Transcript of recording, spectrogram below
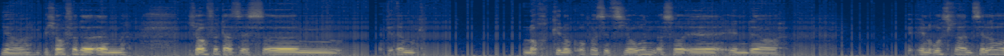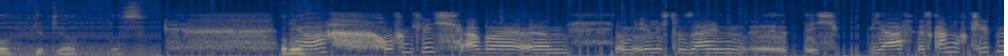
Ja, ich hoffe, da, ähm, ich hoffe, dass es ähm, ähm, noch genug Opposition also äh, in der in Russland selber gibt, ja. Das, aber ja, hoffentlich, aber ähm, um ehrlich zu sein, äh, ich ja, es kann noch kippen,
